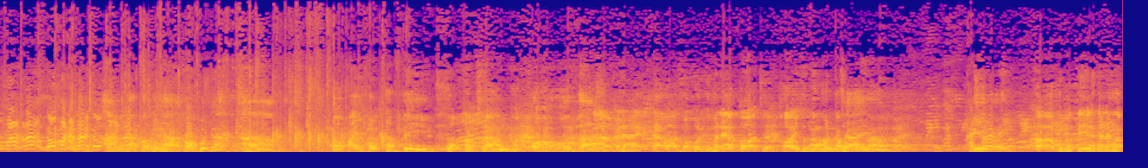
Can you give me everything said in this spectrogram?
มมากแล้วโดมมากแล้วโดมขอบมากคุณครับขอบคุณครับขอบคุณครับอ่าต่อไป6ทับ4หกทับสามครับอ๋อ6ทับถ้าไม่ได้ แต่ว่าสองคนขึ้นมาแล้วก็เชิญขออีกสักหนึ่งคนครับใช่สาม3มีไหมเอ่อคุณดนตรีแล้วกันนะครับ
